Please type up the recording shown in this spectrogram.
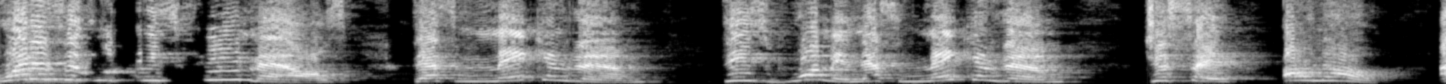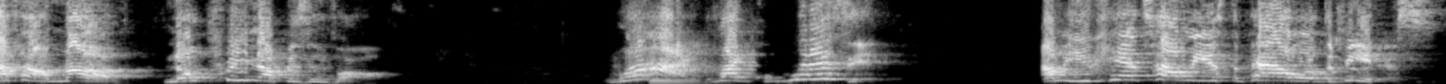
what is it with these females that's making them, these women that's making them just say, "Oh no, I found love. No prenup is involved." Why? Hmm. Like, what is it? I mean, you can't tell me it's the power of the penis.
